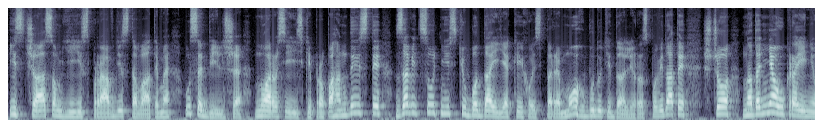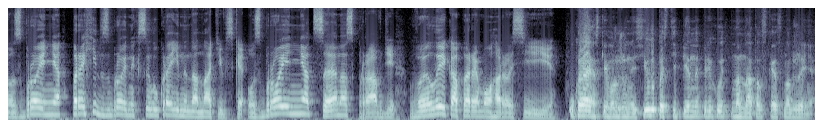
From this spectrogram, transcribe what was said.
із часом її справді ставатиме усе більше. Ну а російські пропагандисти за відсутністю бодай якихось перемог будуть і далі розповідати, що надання Україні озброєння, перехід збройних сил України на натівське озброєння це насправді велика перемога Росії Украинские вооруженные силы постепенно переходят на натовское снабжение.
